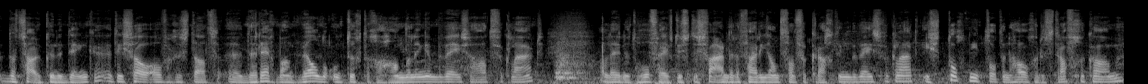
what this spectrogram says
Dat zou je kunnen denken. Het is zo overigens dat uh, de rechtbank wel de ontuchtige handelingen bewezen had verklaard. Alleen het Hof heeft dus de zwaardere variant van verkrachting bewezen verklaard. Is toch niet tot een hogere straf gekomen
